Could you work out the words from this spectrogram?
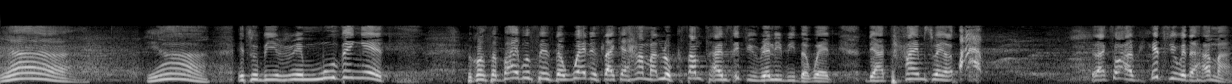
Yeah. Yeah. It will be removing it. Because the Bible says the word is like a hammer. Look, sometimes if you really read the word, there are times when you're like, ah! like so I've hit you with a hammer.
